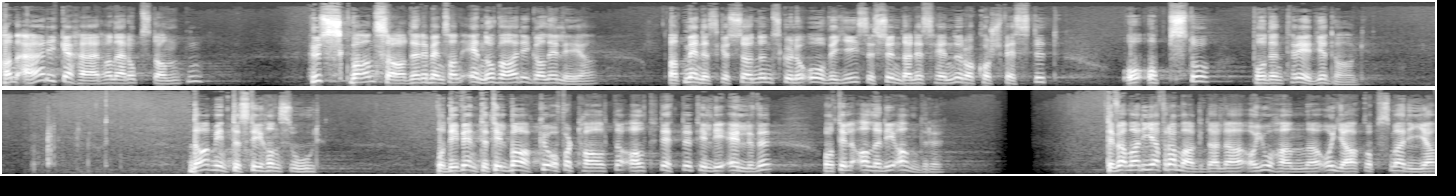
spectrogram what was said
Han er ikke her, han er oppstanden. Husk hva han sa dere mens han ennå var i Galilea, at menneskesønnen skulle overgis i syndernes hender og korsfestet, og oppstå på den tredje dag. Da mintes de hans ord, og de vendte tilbake og fortalte alt dette til de elleve og til alle de andre. Det var Maria fra Magdala og Johanna og Jakobs Maria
